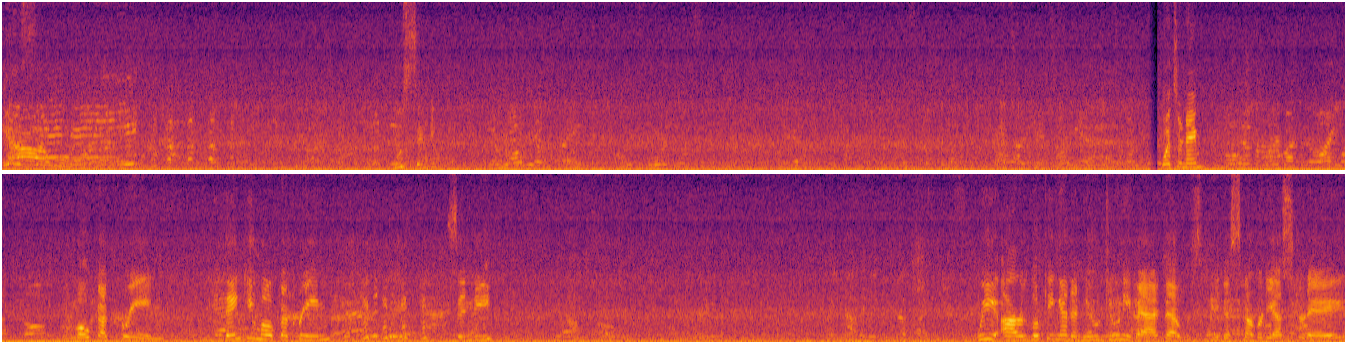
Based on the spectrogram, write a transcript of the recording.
Yes. Thank you, Cindy. Who's singing? What's her name? Mocha Cream. Thank you, Mocha Cream. Cindy. We are looking at a new Dooney bag that we discovered yesterday.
